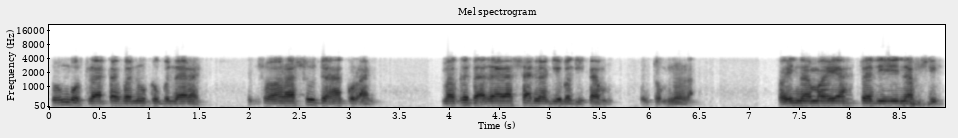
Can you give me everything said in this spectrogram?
Sungguh telah datang padamu kebenaran. Seorang rasul dan Al-Quran. Maka tak ada alasan lagi bagi kamu untuk menolak. Nama ya tadi nafsi.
